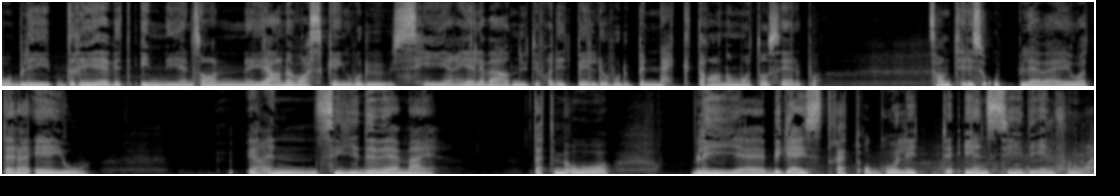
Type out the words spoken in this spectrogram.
å bli drevet inn i en sånn hjernevasking hvor du ser hele verden ut ifra ditt bilde, og hvor du benekter andre måter å se det på. Samtidig så opplever jeg jo at det der er jo ja, en side ved meg. Dette med å bli eh, begeistret og gå litt ensidig inn for noe.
